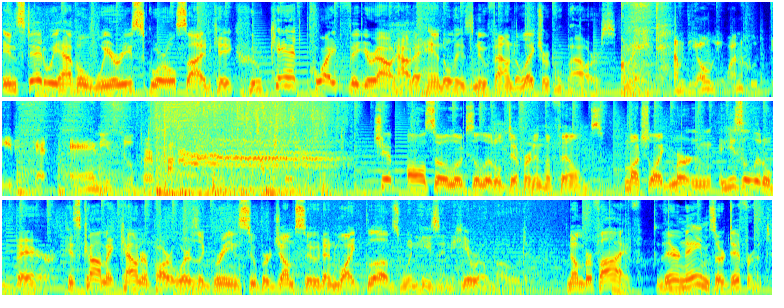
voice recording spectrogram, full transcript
Instead, we have a weary squirrel sidekick who can't quite figure out how to handle his newfound electrical powers. Great. I'm the only one who didn't get any superpower. Chip also looks a little different in the films. Much like Merton, he's a little bare. His comic counterpart wears a green super jumpsuit and white gloves when he's in hero mode. Number 5. Their names are different.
